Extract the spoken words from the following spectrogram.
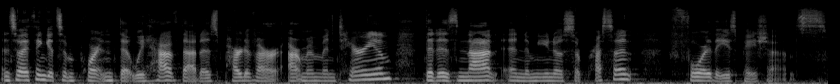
And so I think it's important that we have that as part of our armamentarium that is not an immunosuppressant for these patients.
